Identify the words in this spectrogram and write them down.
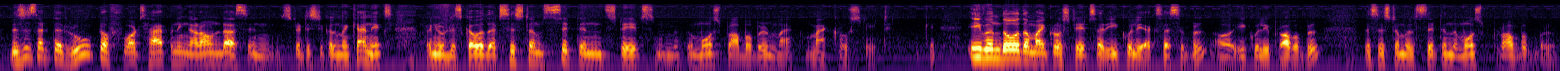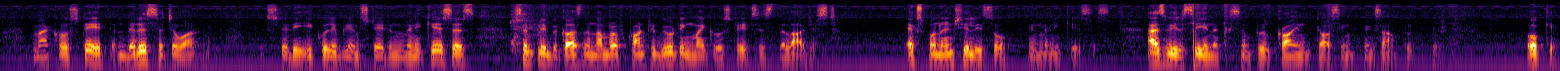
This is at the root of what is happening around us in statistical mechanics when you discover that systems sit in states in the most probable mac macro state. Okay. Even though the micro states are equally accessible or equally probable, the system will sit in the most probable macro state and there is such a steady equilibrium state in many cases simply because the number of contributing micro states is the largest exponentially so in many cases as we will see in a simple coin tossing example here. Okay.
